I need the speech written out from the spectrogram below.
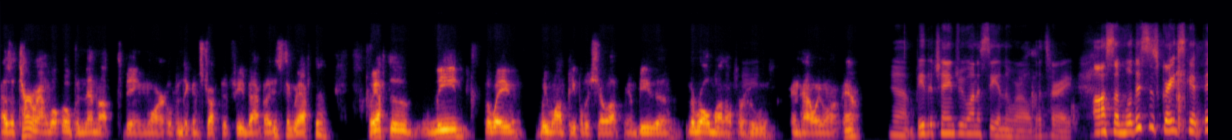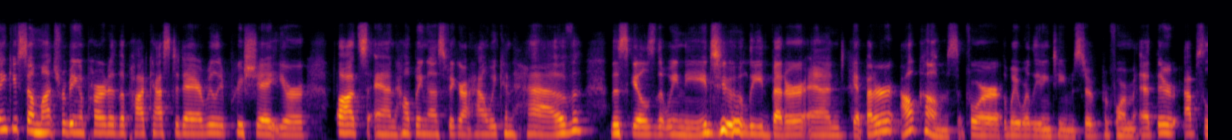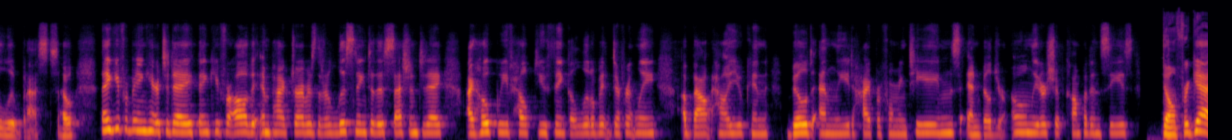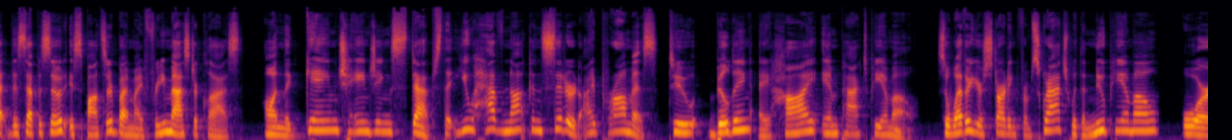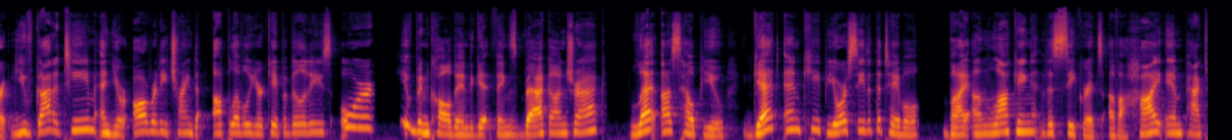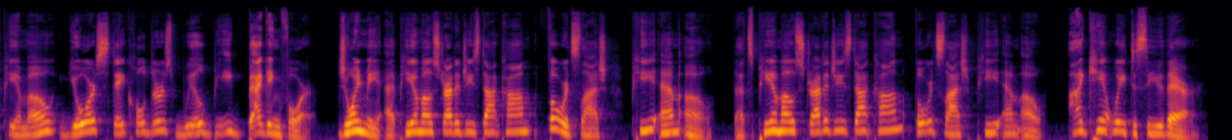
as a turnaround will open them up to being more open to constructive feedback. But i just think we have to we have to lead the way we want people to show up and you know, be the the role model for who and how we want. Yeah yeah, be the change we want to see in the world. That's right. Awesome. Well, this is great, Skip. Thank you so much for being a part of the podcast today. I really appreciate your thoughts and helping us figure out how we can have the skills that we need to lead better and get better outcomes for the way we're leading teams to perform at their absolute best. So, thank you for being here today. Thank you for all the impact drivers that are listening to this session today. I hope we've helped you think a little bit differently about how you can build and lead high performing teams and build your own leadership competencies. Don't forget, this episode is sponsored by my free masterclass on the game changing steps that you have not considered, I promise, to building a high impact PMO. So, whether you're starting from scratch with a new PMO, or you've got a team and you're already trying to uplevel your capabilities, or you've been called in to get things back on track, let us help you get and keep your seat at the table By unlocking the secrets of a high impact PMO, your stakeholders will be begging for. Join me at PMOstrategies.com forward slash PMO. That's PMOstrategies.com forward slash PMO. I can't wait to see you there.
